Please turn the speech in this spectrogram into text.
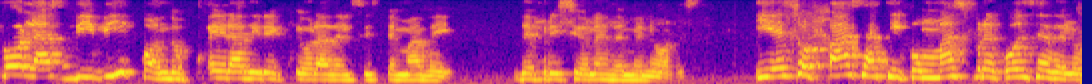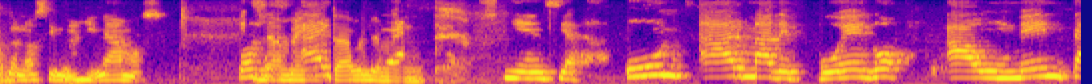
Yo las viví cuando era directora del sistema de, de prisiones de menores. Y eso pasa aquí con más frecuencia de lo que nos imaginamos. Lamentablemente. ciencia, un arma de fuego aumenta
